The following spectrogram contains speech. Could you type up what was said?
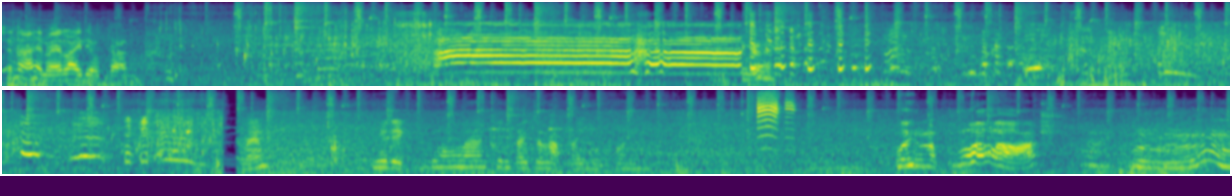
ชุดหนาเห็นไหมลายเดียวกันอ้าวเห็นไหมมีเด็กง่วงมากขึ้นไปจะหลับไปหนึ่งคนเฮ้ยหลับง่วงเหรอ อืม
